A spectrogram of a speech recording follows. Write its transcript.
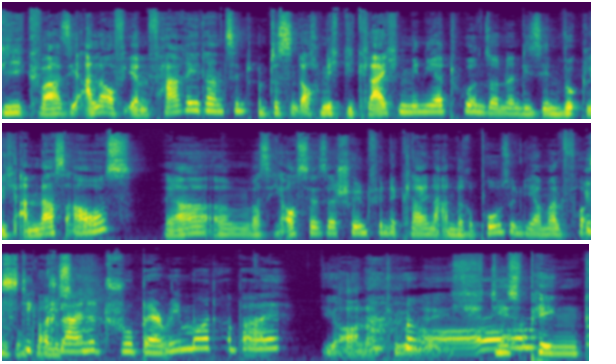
die quasi alle auf ihren Fahrrädern sind. Und das sind auch nicht die gleichen Miniaturen, sondern die sehen wirklich anders aus. Ja, ähm, was ich auch sehr, sehr schön finde. Kleine andere Pose. Und die haben halt vorne Ist so ein die kleines. kleine Drew Barrymore dabei? Ja, natürlich. Die ist pink.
